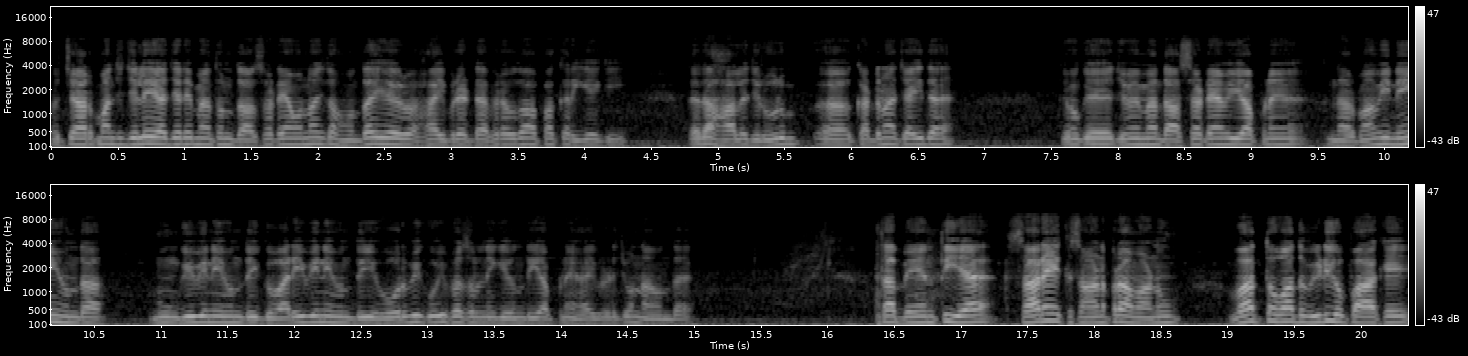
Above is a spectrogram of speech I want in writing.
ਉਹ ਚਾਰ ਪੰਜ ਜ਼ਿਲ੍ਹੇ ਆ ਜਿਹੜੇ ਮੈਂ ਤੁਹਾਨੂੰ ਦੱਸ ਹਟਿਆ ਉਹਨਾਂ 'ਚ ਤਾਂ ਹੁੰਦਾ ਹੀ ਹਾਈਬ੍ਰਿਡ ਆ, ਫਿਰ ਉਹਦਾ ਆਪਾਂ ਕਰੀਏ ਕੀ? ਤੇ ਇਹਦਾ ਹੱਲ ਜ਼ਰੂਰ ਕੱਢਣਾ ਚਾਹੀਦਾ ਕਿਉਂਕਿ ਜਿਵੇਂ ਮੈਂ ਦੱਸ ਹਟਿਆ ਵੀ ਆਪਣੇ ਨਰਮਾ ਵੀ ਨਹੀਂ ਹੁੰਦਾ ਮੂੰਗੀ ਵੀ ਨਹੀਂ ਹੁੰਦੀ ਗਵਾਰੀ ਵੀ ਨਹੀਂ ਹੁੰਦੀ, ਹੋਰ ਵੀ ਕੋਈ ਫਸਲ ਨਹੀਂ ਗੀ ਹੁੰਦੀ, ਆਪਣੇ ਹਾਈਬ੍ਰਿਡ ਝੋਨਾ ਹੁੰਦਾ ਹੈ। ਤਾਂ ਬੇਨਤੀ ਹੈ, ਸਾਰੇ ਕਿਸਾਨ ਭਰਾਵਾਂ ਨੂੰ ਵੱਧ ਤੋਂ ਵੱਧ ਵੀਡੀਓ ਪਾ ਕੇ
